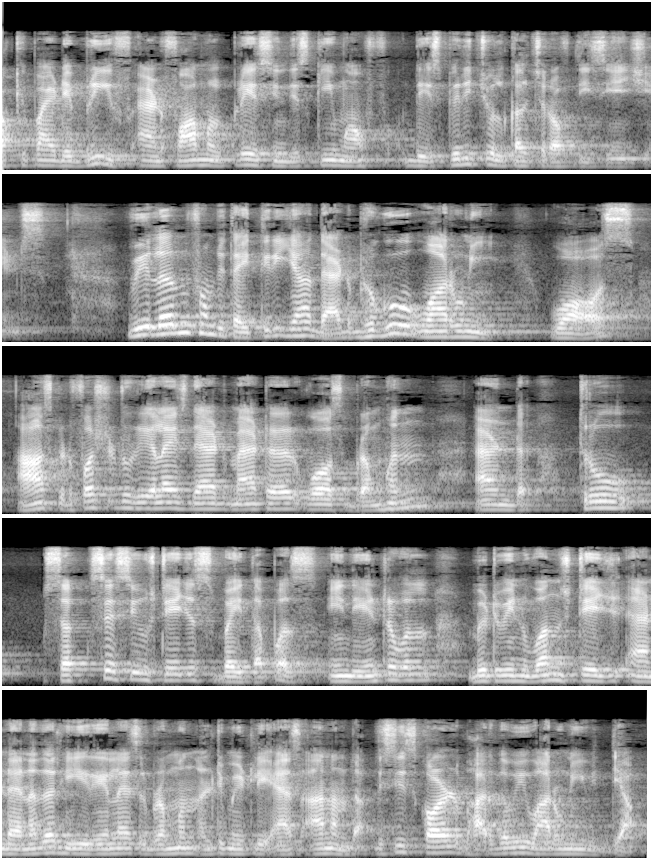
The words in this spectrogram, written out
occupied a brief and formal place in the scheme of the spiritual culture of these ancients. We learn from the Taittiriya that Bhrigu Varuni was asked first to realize that matter was Brahman and through successive stages by tapas in the interval between one stage and another he realized Brahman ultimately as Ananda. This is called Bhargavi Varuni Vidya.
